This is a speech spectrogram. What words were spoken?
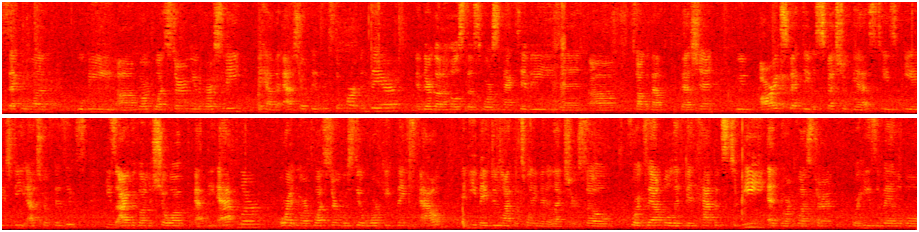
the second one will be uh, Northwestern University. They have an astrophysics department there, and they're gonna host us for some activities and um, talk about the profession. We are expecting a special guest. He's a PhD astrophysics. He's either gonna show up at the Adler or at Northwestern. We're still working things out, and he may do like a twenty-minute lecture. So, for example, if it happens to be at Northwestern where he's available,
